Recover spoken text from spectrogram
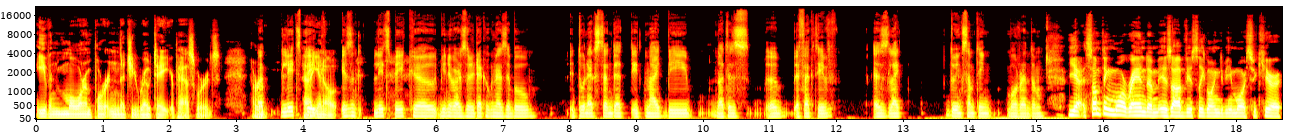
even more important that you rotate your passwords. Or, but LeetSpeak, uh, you know, isn't LeetSpeak uh, universally recognizable to an extent that it might be not as uh, effective as like doing something more random. Yeah, something more random is obviously going to be more secure,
